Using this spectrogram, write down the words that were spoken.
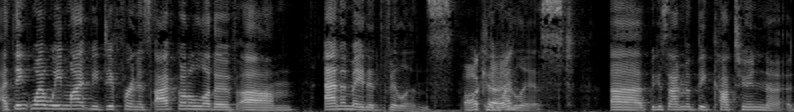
I think where we might be different is I've got a lot of um, animated villains Okay. in my list uh, because I'm a big cartoon nerd.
